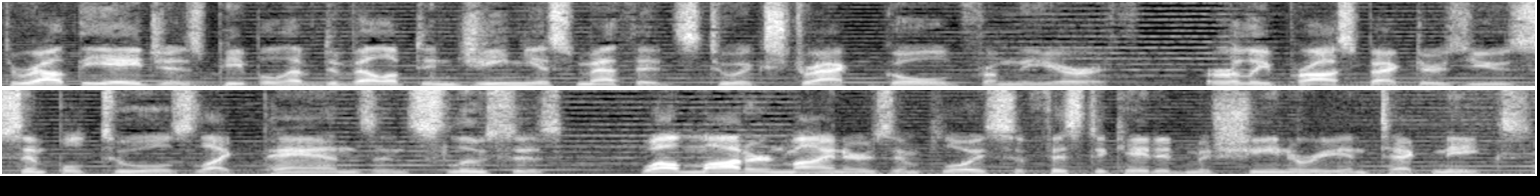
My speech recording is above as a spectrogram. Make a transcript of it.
Throughout the ages people have developed ingenious methods to extract gold from the earth. Early prospectors used simple tools like pans and sluices, while modern miners employ sophisticated machinery and techniques.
